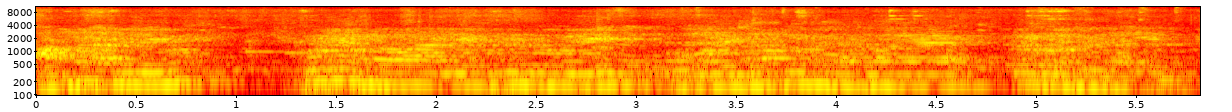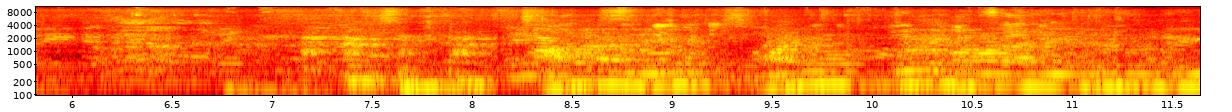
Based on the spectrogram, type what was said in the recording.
முன்னாடி சூரிய பகவானையும் உங்களை சார்பாக மற்றும் சூரிய பகவானையும் திருத்தூரி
